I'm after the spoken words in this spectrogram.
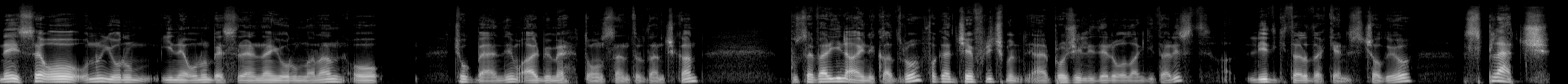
Neyse o onun yorum yine onun bestelerinden yorumlanan o çok beğendiğim albüme Don Center'dan çıkan bu sefer yine aynı kadro fakat Jeff Richmond yani proje lideri olan gitarist lead gitarı da kendisi çalıyor. Splash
